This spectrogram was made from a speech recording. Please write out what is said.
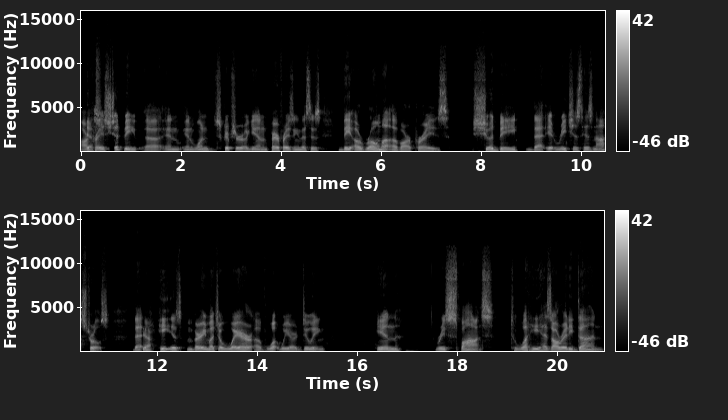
Our Yes. praise should be, uh, in in one scripture again. I'm paraphrasing this is the aroma of our praise should be that it reaches His nostrils, that Yeah. He is very much aware of what we are doing in response to what he has already done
